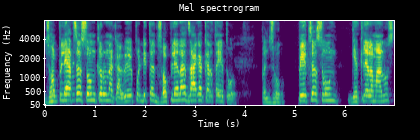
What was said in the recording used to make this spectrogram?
झोपल्याचं सोंग करू नका. वेळ पडली तर झोपल्याला जागा करता येतो. पण झोपेचं सोंग घेतलेला माणूस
